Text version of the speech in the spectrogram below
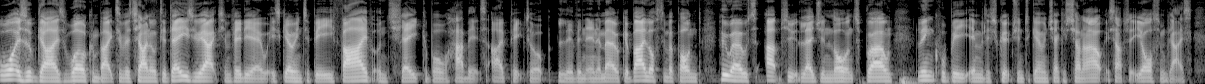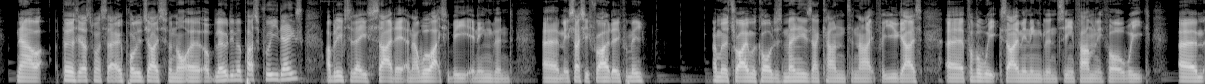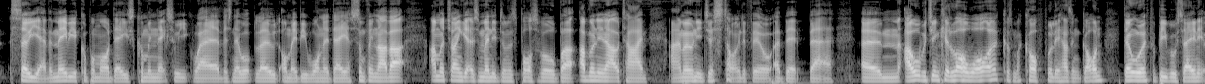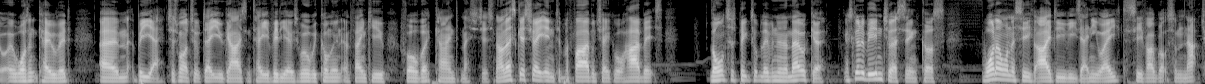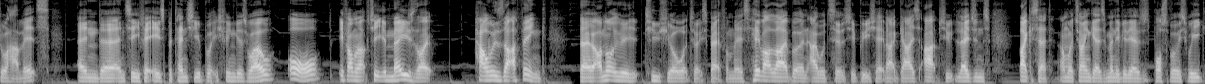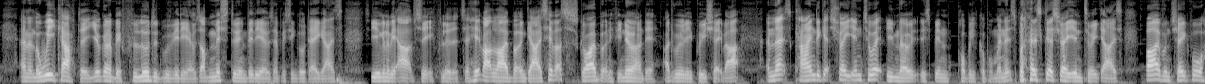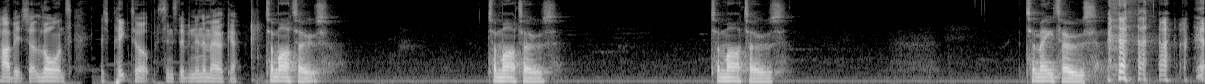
What is up guys, welcome back to the channel. Today's reaction video is going to be 5 unshakable habits I picked up living in America by Lost in the Pond. Who else? Absolute legend Laurence Brown. Link will be in the description to go and check his channel out. It's absolutely awesome guys. Now, firstly I just want to say I apologise for not uh, uploading the past three days. I believe today is Saturday and I will actually be in England. Um, it's actually Friday for me. I'm going to try and record as many as I can tonight for you guys uh, for the week because I'm in England seeing family for a week. Um, so yeah, there may be a couple more days coming next week where there's no upload or maybe one a day or something like that. I'm gonna try and get as many done as possible, but I'm running out of time and I'm only just starting to feel a bit better. Um, I will be drinking a lot of water because my cough fully hasn't gone. Don't worry for people saying it, it wasn't COVID. Um, but yeah, just wanted to update you guys and tell you videos will be coming and thank you for all the kind messages. Now let's get straight into the five unshakable habits Laurence has picked up living in America. It's going to be interesting because one, I want to see if I do these anyway to see if I've got some natural habits and uh, and see if it is potentially a British thing as well, or if I'm absolutely amazed, like how is that a thing? So I'm not really too sure what to expect from this. Hit that like button. I would seriously appreciate that, guys. Absolute legends. Like I said, I'm going to try and get as many videos as possible this week. And then the week after, you're going to be flooded with videos. I've missed doing videos every single day, guys. So you're going to be absolutely flooded. So hit that like button, guys. Hit that subscribe button if you're new around here. I'd really appreciate that. And let's kind of get straight into it, even though it's been probably a couple minutes. But let's get straight into it, guys. Five unshakable habits that Laurence has picked up since living in America. Tomatoes. Tomatoes. Tomatoes tomatoes.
